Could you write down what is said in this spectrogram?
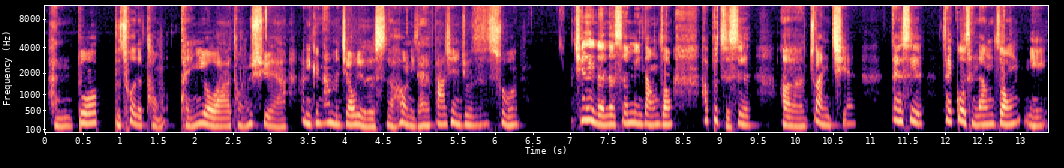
很多不错的同朋友啊、同学啊，那你跟他们交流的时候，你才发现，就是说，其实人的生命当中，它不只是呃赚钱，但是在过程当中，你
